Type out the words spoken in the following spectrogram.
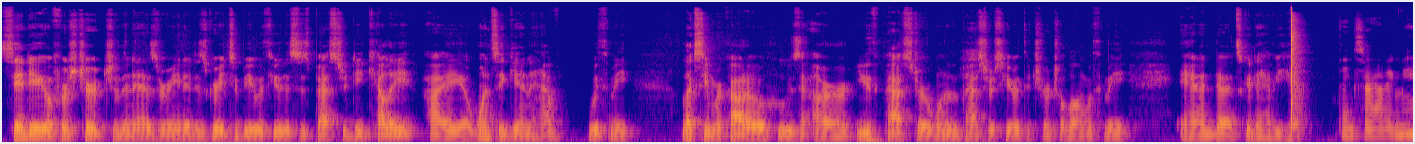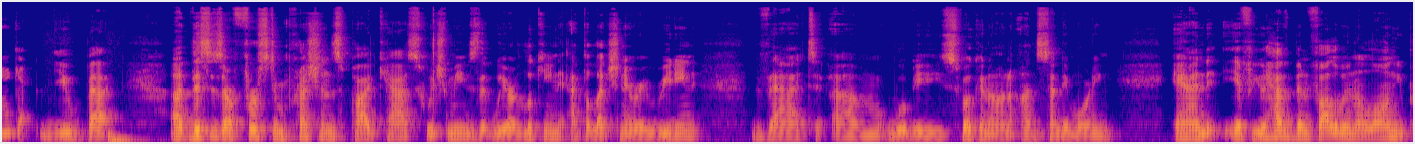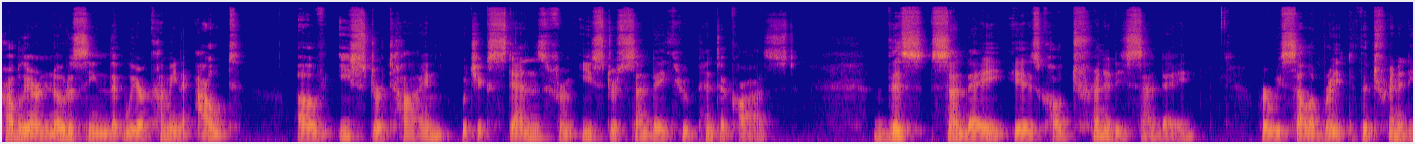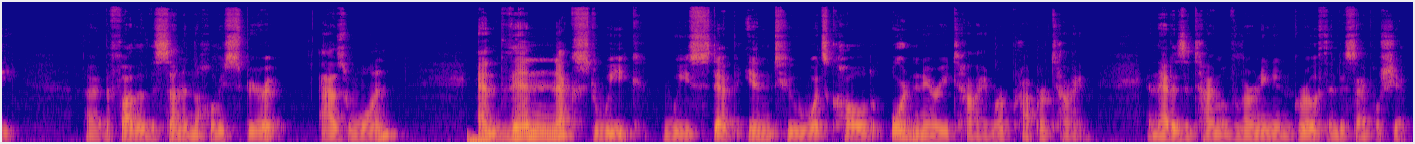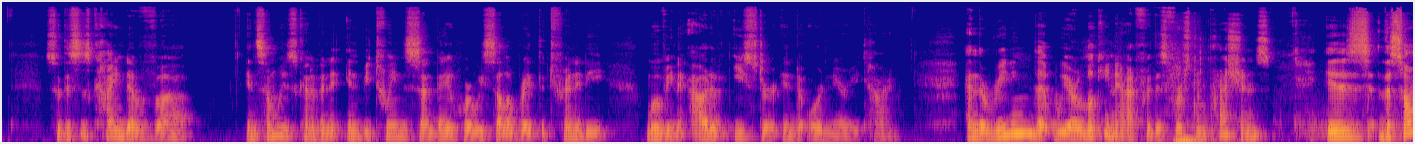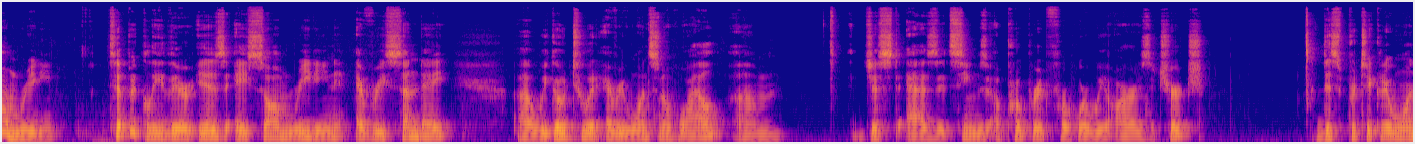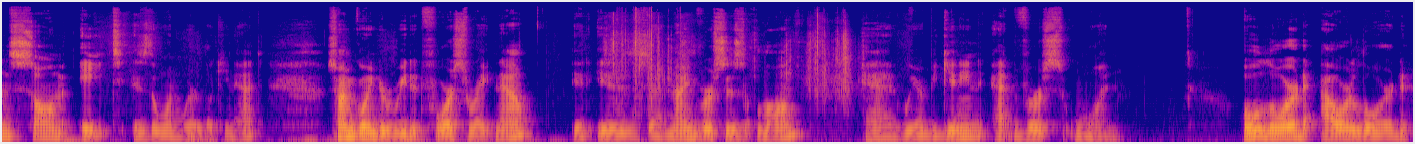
San Diego First Church of the Nazarene, it is great to be with you. This is Pastor D. Kelly. I uh, once again have with me Lexi Mercado, who's our youth pastor, one of the pastors here at the church, along with me. And uh, it's good to have you here. Thanks for having me again. You bet. Uh, this is our First Impressions podcast, which means that we are looking at the lectionary reading that um, will be spoken on on Sunday morning. And if you have been following along, you probably are noticing that we are coming out of Easter time, which extends from Easter Sunday through Pentecost. This Sunday is called Trinity Sunday, where we celebrate the Trinity uh, the Father, the Son, and the Holy Spirit as one. And then next week, we step into what's called ordinary time or proper time and that is a time of learning and growth and discipleship. So this is kind of, uh, in some ways, kind of an in-between Sunday where we celebrate the Trinity, moving out of Easter into ordinary time. And the reading that we are looking at for this first impressions is the Psalm reading. Typically, there is a Psalm reading every Sunday. Uh, we go to it every once in a while, um, just as it seems appropriate for where we are as a church. This particular one, Psalm 8, is the one we're looking at. So I'm going to read it for us right now. It is uh, nine verses long, and we are beginning at verse 1. O Lord, our Lord,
